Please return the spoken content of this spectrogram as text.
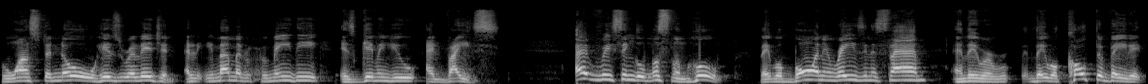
who wants to know his religion, Al-Imam al-Humaydi is giving you advice. Every single Muslim who they were born and raised in Islam and they were, they were cultivated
